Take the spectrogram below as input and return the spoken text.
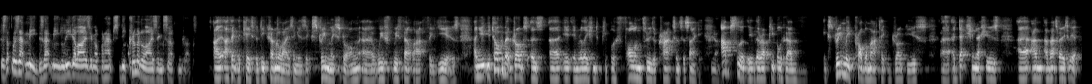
Does that what does that mean? Does that mean legalizing or perhaps decriminalizing certain drugs? I, I, think the case for decriminalising is extremely strong. Uh, we've we've felt that for years. And you, you talk about drugs as uh, in, in, relation to people who've fallen through the cracks in society. Yeah. Absolutely, there are people who have extremely problematic drug use, uh, addiction issues, uh, and, and that's very severe.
